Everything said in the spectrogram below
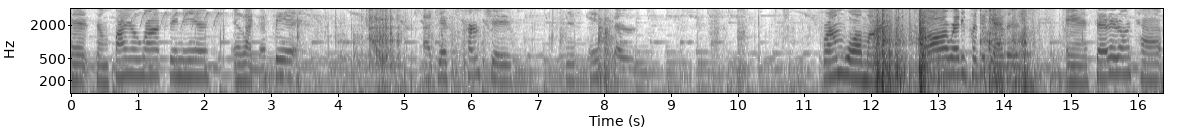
add some fire rocks in there. And like I said I just purchased this insert from Walmart. Already put together and set it on top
